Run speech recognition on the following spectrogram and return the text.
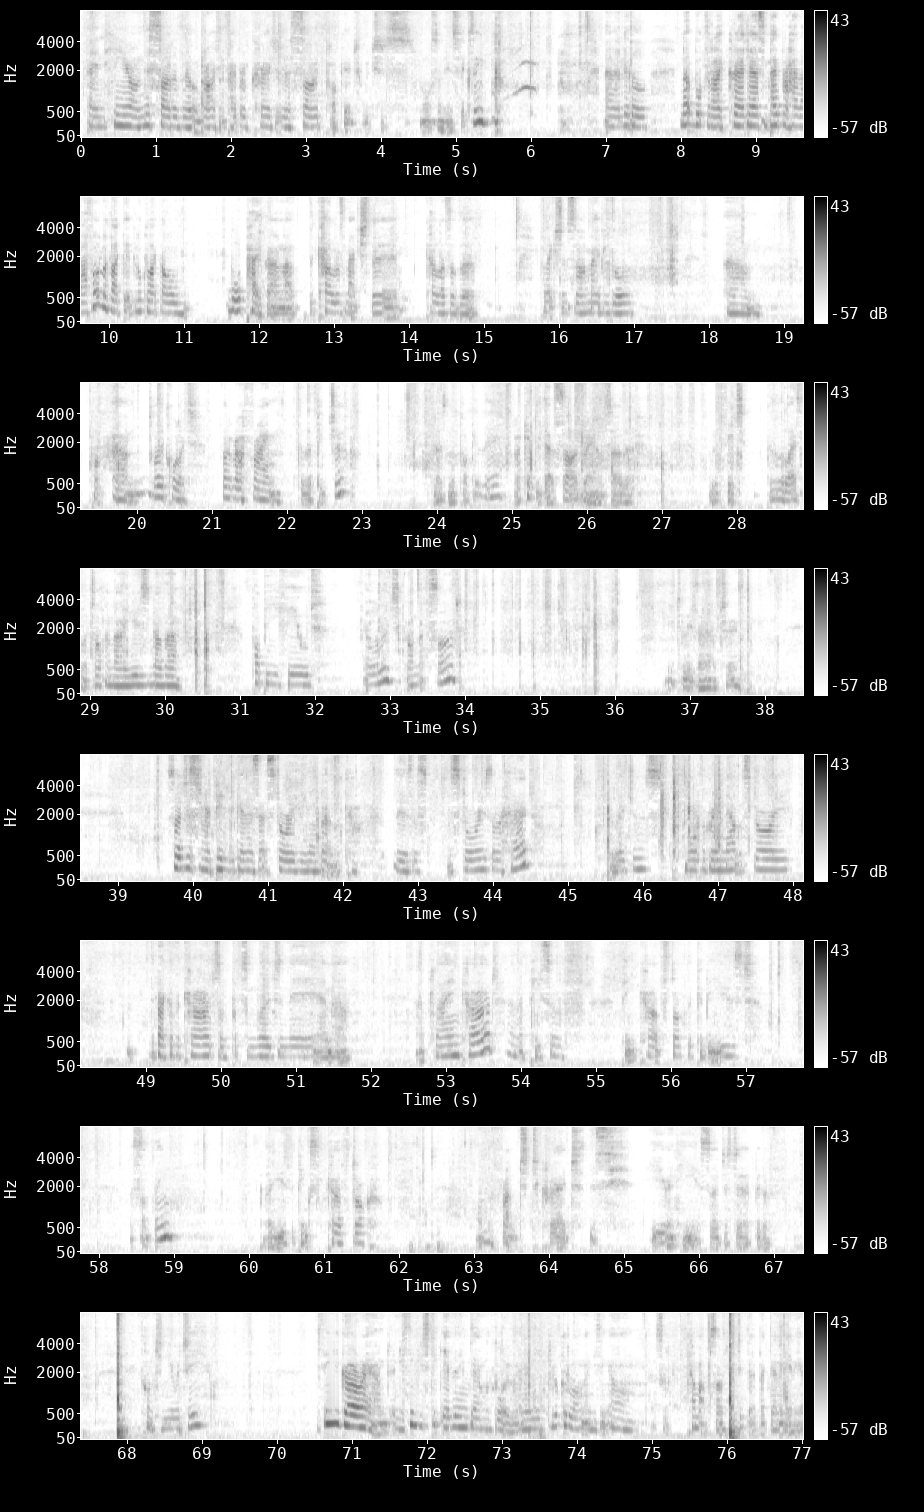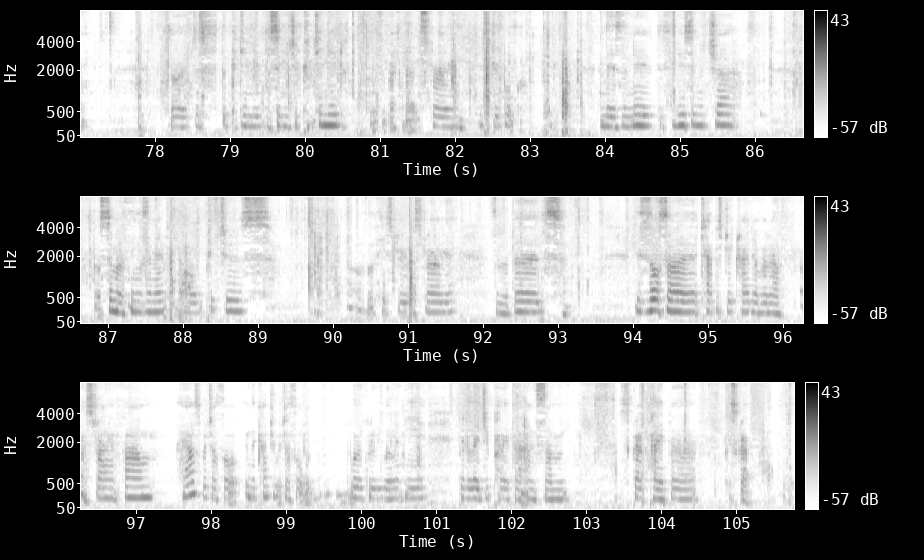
And here on this side of the writing paper, I've created a side pocket, which is also needs fixing. and a little notebook that I created out some paper I had. I thought it looked like it looked like old wallpaper, and uh, the colours match the colours of the collection. So I made a little um, um, what do they call it? Photograph frame for the picture. Goes in the pocket there. But I kept it that side round so that it would fit because of the lace on the top. And I used another poppy field element on that side. To leave that out too. So just to repeat it again, there's that story of the wombat. The there's the, the stories that I had, the legends, more of the Green Mountain story, the back of the card, so I've put some words in there and a, a playing card and a piece of pink cardstock that could be used for something. I use the pink cardstock on the front to create this here and here, so just a bit of continuity. You think you go around and you think you stick everything down with glue and then you look along and you think, oh, it's got to come up, so I'll stick that back down again here. So just the continued, the signature continued. There's the back of that Australian history book. And there's the new, new signature. It's got similar things in it, old pictures of the history of Australia. Some of the birds. This is also a tapestry created at an Australian farm house, which I thought, in the country, which I thought would work really well in here. A Bit of ledger paper and some scrap paper, scrap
